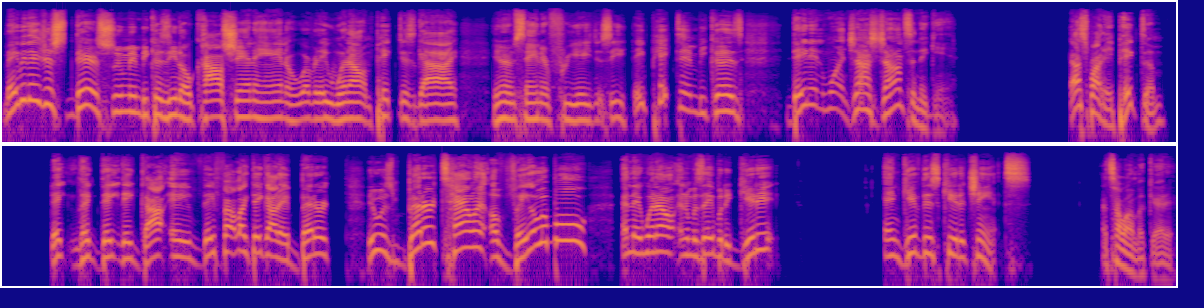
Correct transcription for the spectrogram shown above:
Maybe they just they're assuming because you know Kyle Shanahan or whoever they went out and picked this guy. You know what I'm saying? In free agency, they picked him because they didn't want Josh Johnson again. That's why they picked him. They like they they got a they felt like they got a better there was better talent available and they went out and was able to get it and give this kid a chance. That's how I look at it.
